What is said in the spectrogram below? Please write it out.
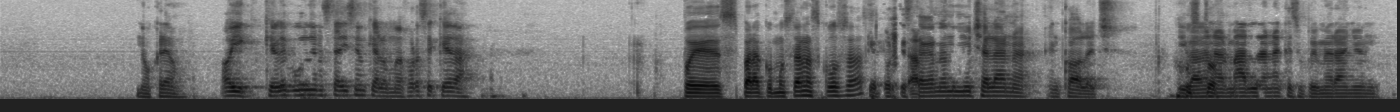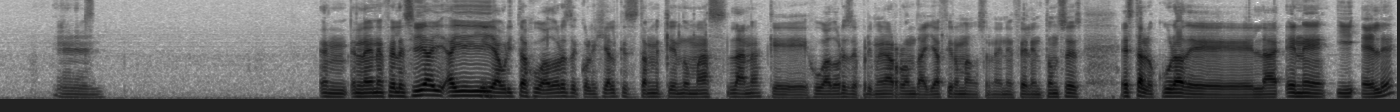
no creo. Oye, Caleb Williams está diciendo que a lo mejor se queda. Pues para cómo están las cosas. Que porque está ah. ganando mucha lana en college. Y va a ganar más lana que su primer año en en, la NFL sí hay, ahorita jugadores de colegial que se están metiendo más lana que jugadores de primera ronda ya firmados en la NFL. Entonces, esta locura de la NIL,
